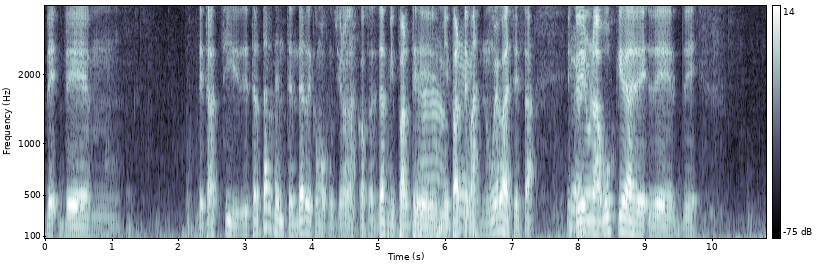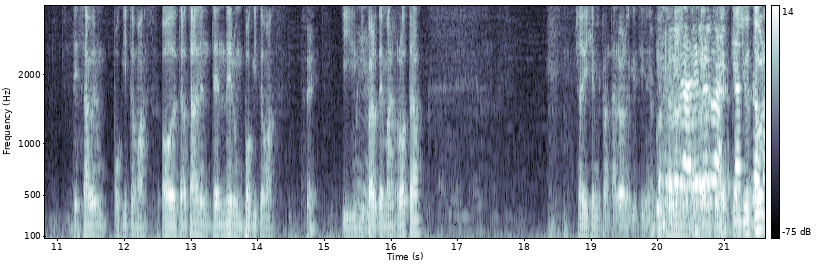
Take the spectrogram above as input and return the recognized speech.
de, de, mm, de, tra- sí, de tratar de entender de cómo funcionan las cosas. Esa es mi parte, Ah, mi parte más nueva es esa. Estoy Bien. en una búsqueda de, de, de, de saber un poquito más, o de tratar de entender un poquito más. Sí. Y Muy mi bien. parte más rota. Ya dije mis pantalones que siguen. Verdad. Que, en YouTube,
